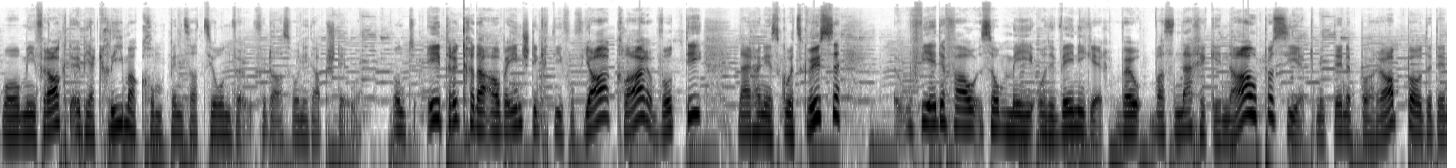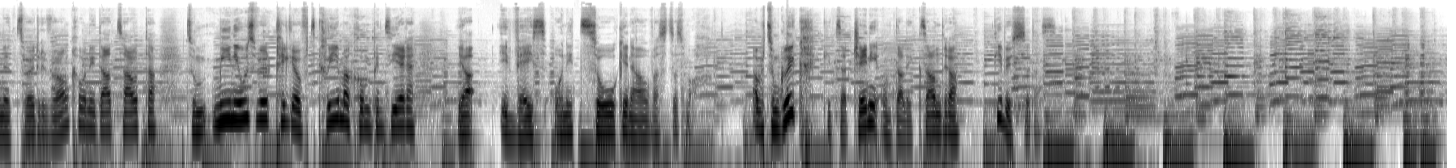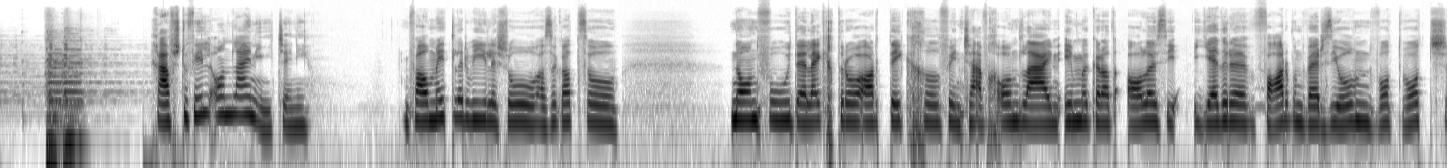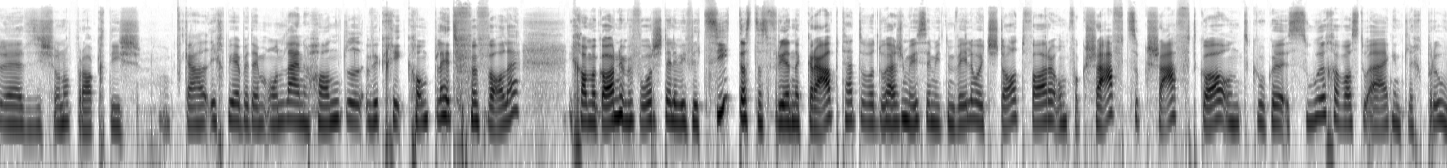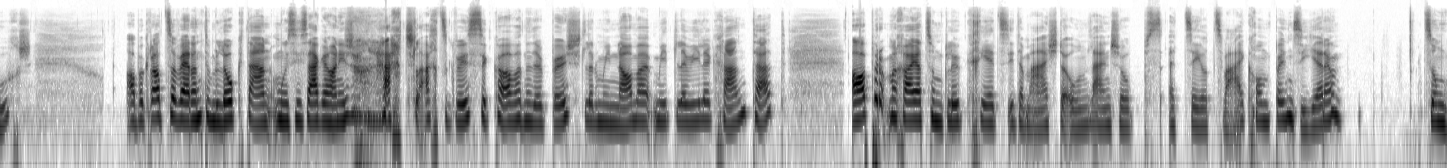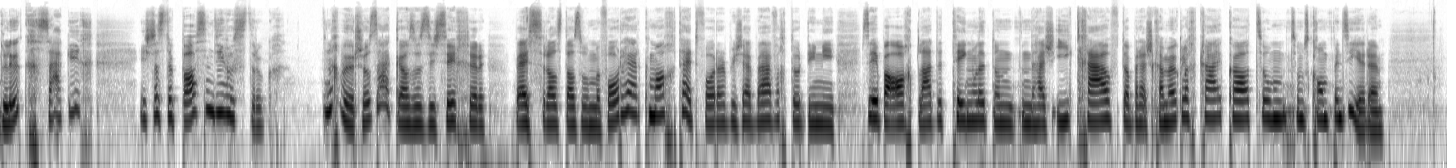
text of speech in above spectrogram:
wo mich fragt, ob ich eine Klimakompensation will für das, was ich da bestelle. Und ich drücke da aber instinktiv auf Ja, klar, wollte ich. Dann habe ich ein gutes Gewissen. Auf jeden Fall so mehr oder weniger. Weil was nachher genau passiert mit diesen paar Rappen oder diesen 2-3 Franken, die ich da gezahlt habe, um meine Auswirkungen auf das Klima zu kompensieren, ja, ich weiß auch nicht so genau, was das macht. Aber zum Glück gibt es auch Jenny und Alexandra, die wissen das. Kaufst du viel online ein, Jenny? Im Fall mittlerweile schon. Also gerade so Non-Food, Elektroartikel findest du einfach online immer gerade alles in jeder Farbe und Version, die du willst. Äh, das ist schon noch praktisch. Gell, ich bin eben dem Online-Handel wirklich komplett verfallen. Ich kann mir gar nicht mehr vorstellen, wie viel Zeit das, das früher geraubt hat, wo du hast müssen mit dem Velo in die Stadt fahren und von Geschäft zu Geschäft gehen und suchen, was du eigentlich brauchst. Aber gerade so während dem Lockdown, muss ich sagen, habe ich schon recht schlechtes Gewissen gehabt, wenn der Pöstler meinen Namen mittlerweile kennt hat. Aber man kann ja zum Glück jetzt in den meisten Online-Shops CO2 kompensieren. Zum Glück, sage ich. Ist das der passende Ausdruck? Ich würde schon sagen, also es ist sicher besser als das, was man vorher gemacht hat. Vorher bist du eben einfach durch deine sieben, acht Läden getingelt und, und hast eingekauft, aber hast keine Möglichkeit gehabt, um es zu kompensieren.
